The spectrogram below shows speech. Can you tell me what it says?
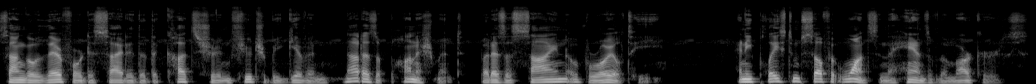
Sango therefore decided that the cuts should in future be given not as a punishment, but as a sign of royalty, and he placed himself at once in the hands of the markers.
